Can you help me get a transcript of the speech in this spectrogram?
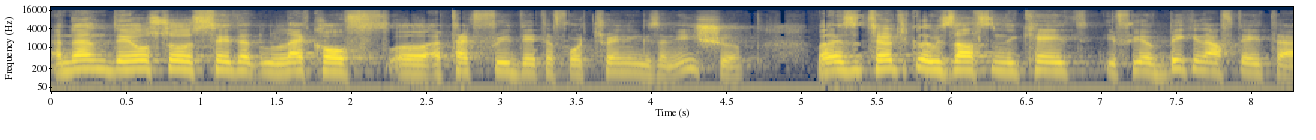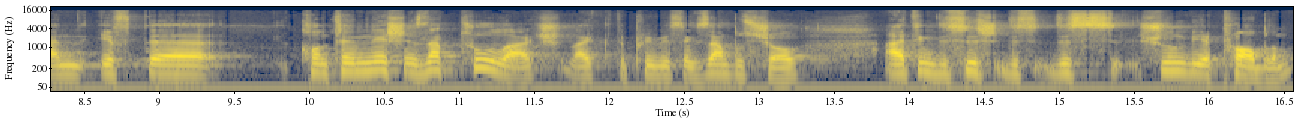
And then they also say that lack of uh, attack-free data for training is an issue. But as the theoretical results indicate, if you have big enough data and if the contamination is not too large, like the previous examples show, I think this, is, this, this shouldn't be a problem.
